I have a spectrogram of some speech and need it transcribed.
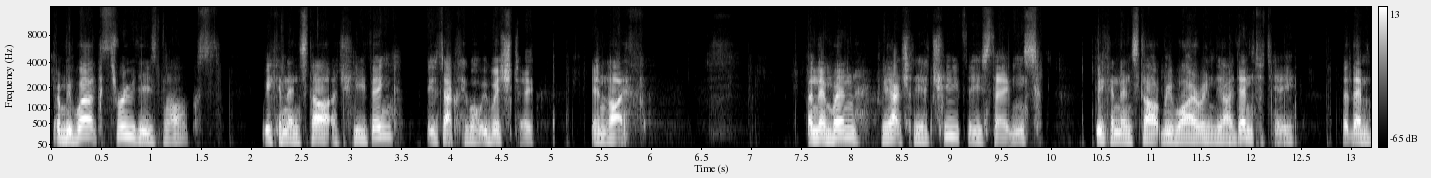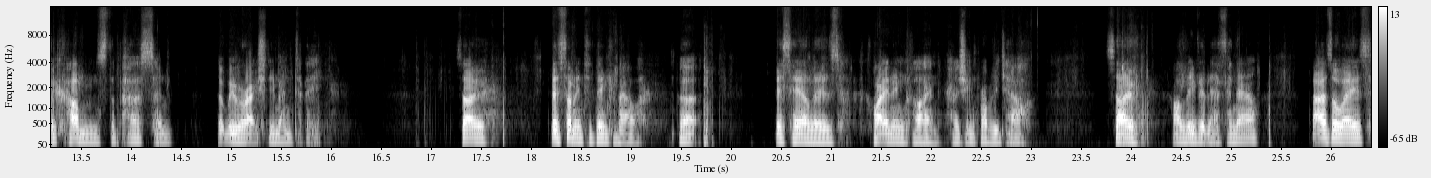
When we work through these blocks, we can then start achieving exactly what we wish to in life. And then when we actually achieve these things, we can then start rewiring the identity that then becomes the person that we were actually meant to be. So there's something to think about, but this hill is quite an incline, as you can probably tell. So I'll leave it there for now. But as always,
